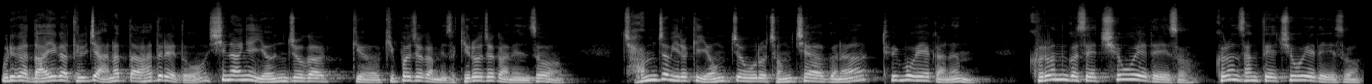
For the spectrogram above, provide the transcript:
우리가 나이가 들지 않았다 하더라도 신앙의 연조가 겨- 깊어져 가면서 길어져 가면서 점점 이렇게 영적으로 정체하거나 퇴보해 가는 그런 것의 최후에 대해서 그런 상태의 최후에 대해서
